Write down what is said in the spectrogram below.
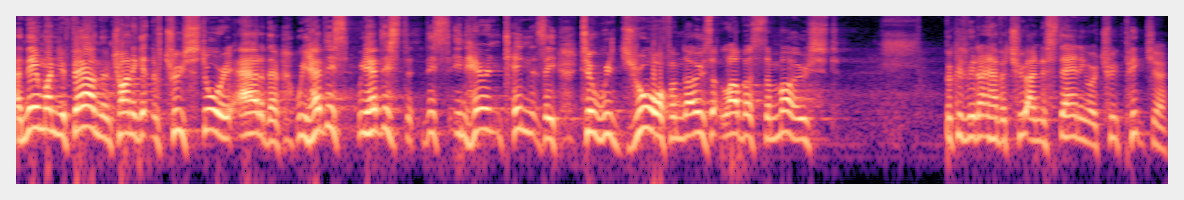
And then when you found them, trying to get the true story out of them, we have this, we have this, this inherent tendency to withdraw from those that love us the most because we don't have a true understanding or a true picture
